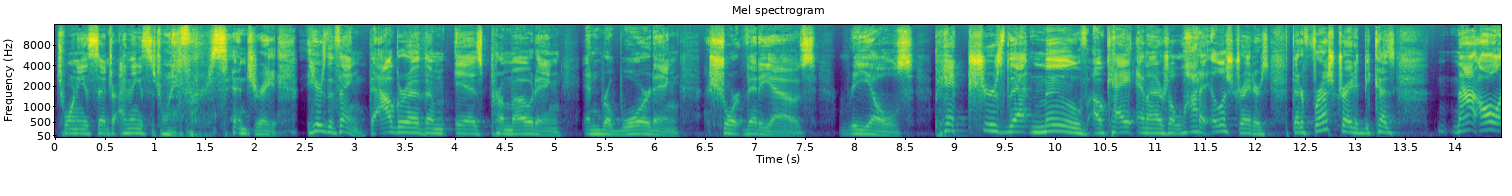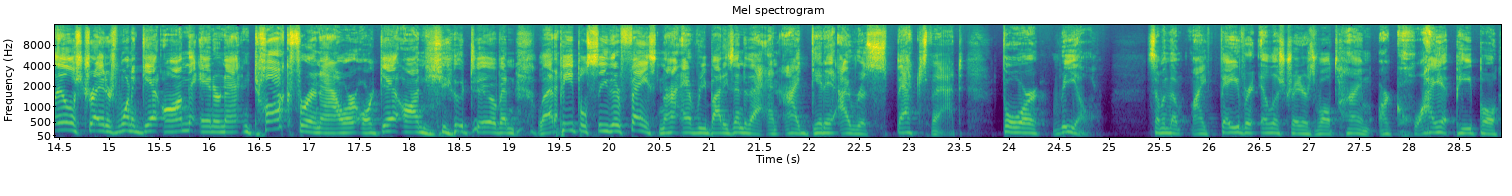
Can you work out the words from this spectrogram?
20th century. I think it's the 21st century. Here's the thing the algorithm is promoting and rewarding short videos, reels, pictures that move. Okay. And there's a lot of illustrators that are frustrated because not all illustrators want to get on the internet and talk for an hour or get on YouTube and let people see their face. Not everybody's into that. And I get it. I respect that for real. Some of the, my favorite illustrators of all time are quiet people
